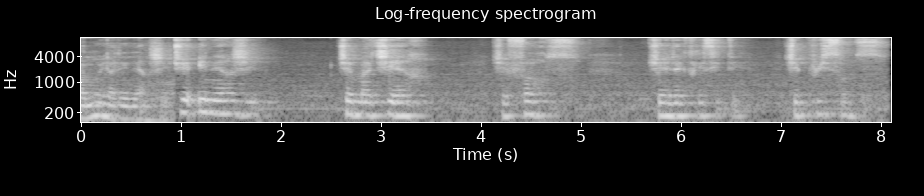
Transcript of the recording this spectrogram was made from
en nous, il y a l'énergie. Tu es énergie, tu es matière, es force, es électricité, es puissance,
